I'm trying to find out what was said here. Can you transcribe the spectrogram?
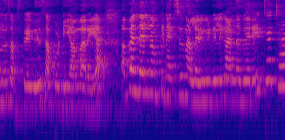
ഒന്ന് സബ്സ്ക്രൈബ് ചെയ്ത് സപ്പോർട്ട് ചെയ്യാൻ പറയാം. അപ്പോൾ എന്തായാലും നമുക്ക് നെക്സ്റ്റ് നല്ലൊരു വീഡിയോയിൽ കാണുന്നത് വരെ. ചേട്ടാ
